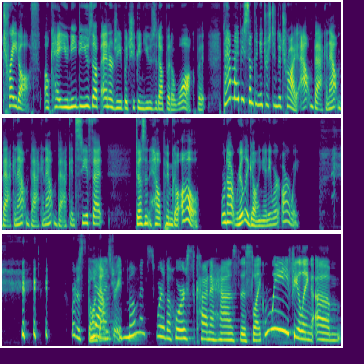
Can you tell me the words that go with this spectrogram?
trade off. Okay, you need to use up energy, but you can use it up at a walk. But that might be something interesting to try out and back and out and back and out and back and out and back and see if that doesn't help him go, oh, we're not really going anywhere, are we? we're just going down the street. In moments where the horse kind of has this like wee feeling, um,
